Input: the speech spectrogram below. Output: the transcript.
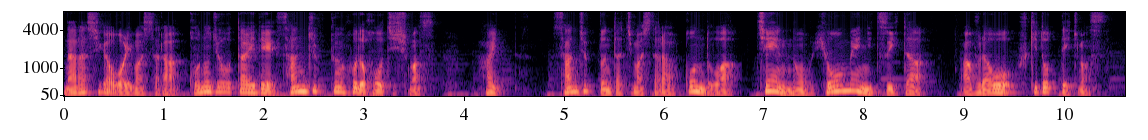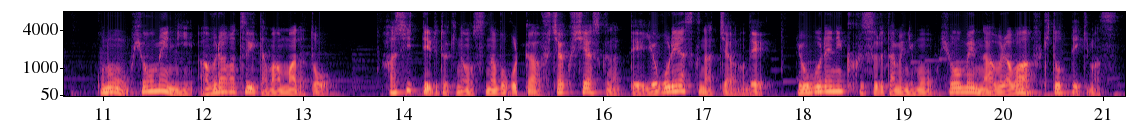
鳴らしが終わりましたら、この状態で30分ほど放置します。はい、30分経ちましたら、今度はチェーンの表面についた油を拭き取っていきます。この表面に油がついたまんまだと、走っている時の砂ぼこりが付着しやすくなって汚れやすくなっちゃうので、汚れにくくするためにも表面の油は拭き取っていきます。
